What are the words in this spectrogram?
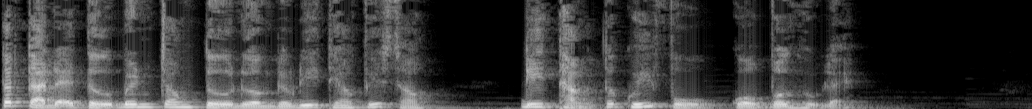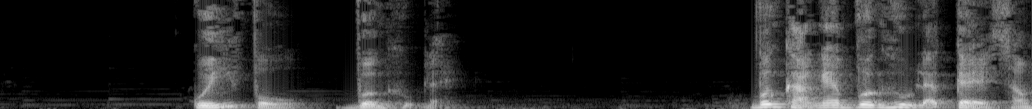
Tất cả đệ tử bên trong từ đường đều đi theo phía sau, Đi thẳng tới quý phủ của Vương Hữu Lệ Quý phụ Vương Hữu lễ, Vương Khả nghe Vương Hữu Lễ kể xong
